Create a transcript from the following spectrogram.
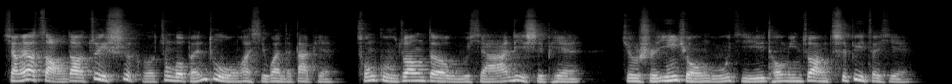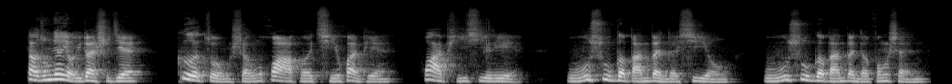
想要找到最适合中国本土文化习惯的大片。从古装的武侠历史片，就是英雄无极、投名状、赤壁这些，到中间有一段时间，各种神话和奇幻片、画皮系列，无数个版本的西游，无数个版本的封神。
